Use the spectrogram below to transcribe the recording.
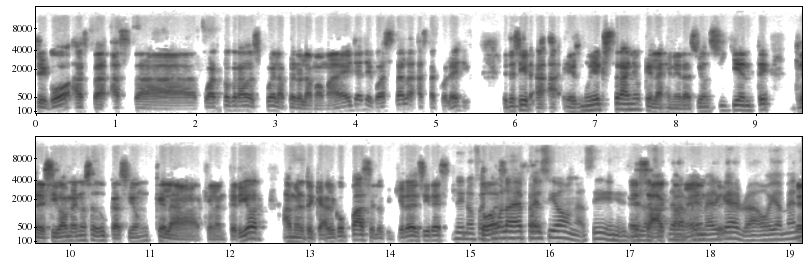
llegó hasta, hasta cuarto grado de escuela, pero la mamá de ella llegó hasta, la, hasta colegio. Es decir, es muy extraño que la generación siguiente reciba menos educación que la, que la anterior, a menos de que algo pase. Lo que quiero decir es... Sí, no fue como la depresión, así, de Exactamente. La, de la Primera Guerra, obviamente.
